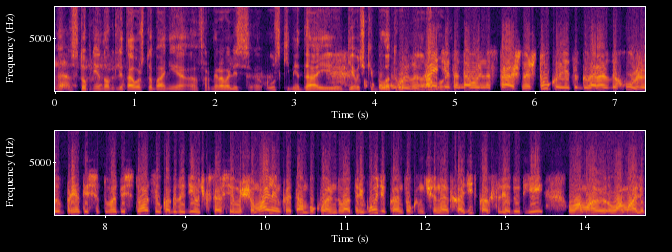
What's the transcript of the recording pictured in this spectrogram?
да. ступни ног для того, чтобы они э, формировались э, узкими, да, и девочке было трудно Ой, вы знаете, работать. это довольно страшная штука, и это гораздо хуже. При этой, в этой ситуации, когда девочка совсем еще маленькая, там буквально 2-3 годика, она только начинает ходить как следует, ей ломали, ломали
